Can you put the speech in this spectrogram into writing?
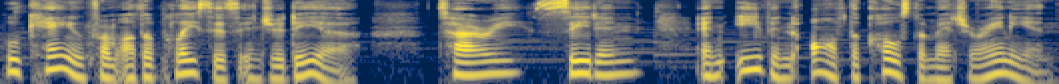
who came from other places in Judea, Tyre, Sidon, and even off the coast of Mediterranean.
